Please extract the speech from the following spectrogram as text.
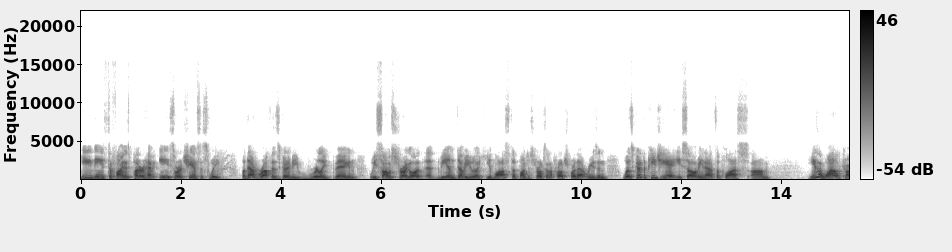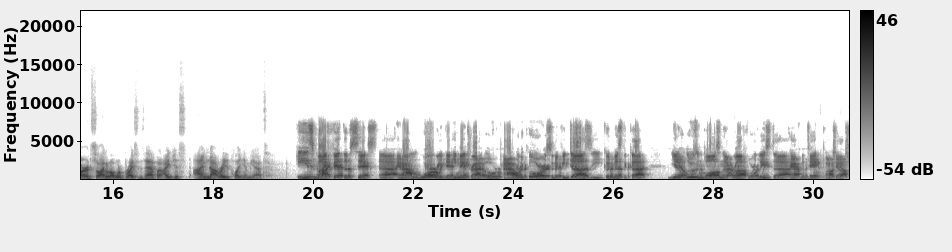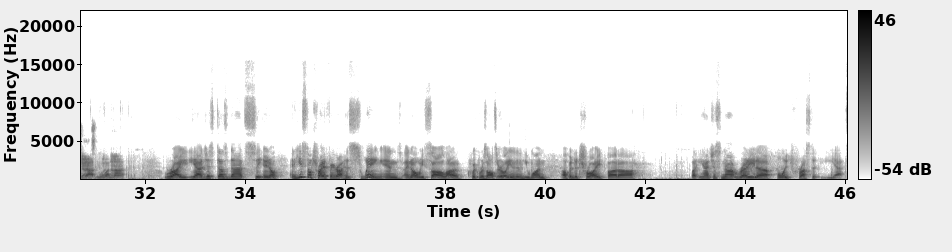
he needs to find his putter to have any sort of chance this week. but that rough is going to be really big, and we saw him struggle at, at BMW. Like he lost a bunch of strokes on approach for that reason. Was good at the PGA, so I mean that's a plus. Um, he's a wild card, so I don't know where Bryson's at, but I just I'm not ready to play him yet. He's my fifth of six, uh, and I'm worried that he may try to overpower the course, and if he does, he could miss the cut. You know, losing balls in that rough, or at least uh, having to take punch-out shots and whatnot. Right? Yeah, just does not see you know, and he's still trying to figure out his swing. And I know we saw a lot of quick results early, and then he won up in Detroit, but uh, but yeah, just not ready to fully trust it yet.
